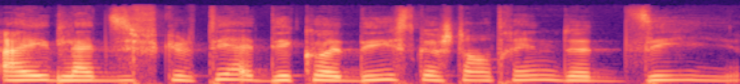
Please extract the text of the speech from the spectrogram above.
aies de la difficulté à décoder ce que je suis en train de dire.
